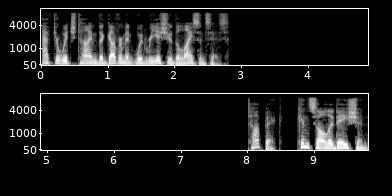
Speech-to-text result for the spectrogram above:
after which time the government would reissue the licenses. Consolidation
